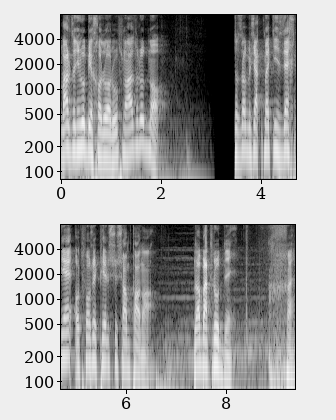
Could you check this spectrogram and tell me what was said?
Bardzo nie lubię horrorów, no ale trudno. Co zrobić jak Metin zdechnie? Otworzę pierwszy szampana. Dobra, trudny.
